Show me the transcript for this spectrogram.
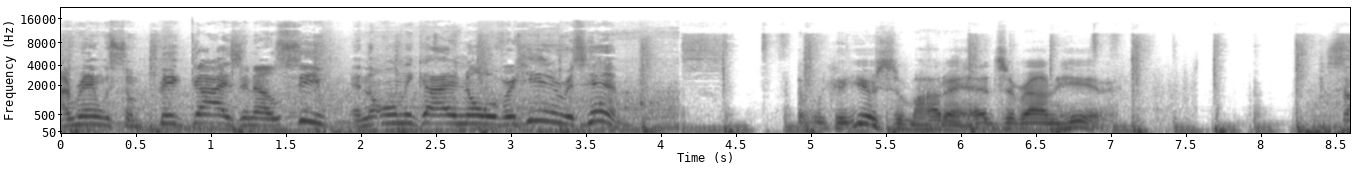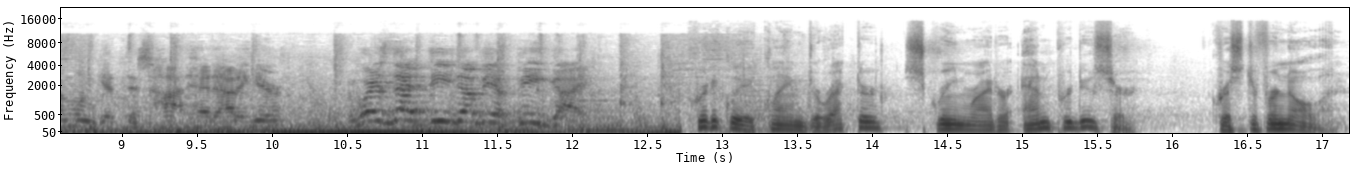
I ran with some big guys in LC, and the only guy I know over here is him. We could use some hotter heads around here. Someone get this hothead out of here. And where's that DWP guy? Critically acclaimed director, screenwriter, and producer, Christopher Nolan.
